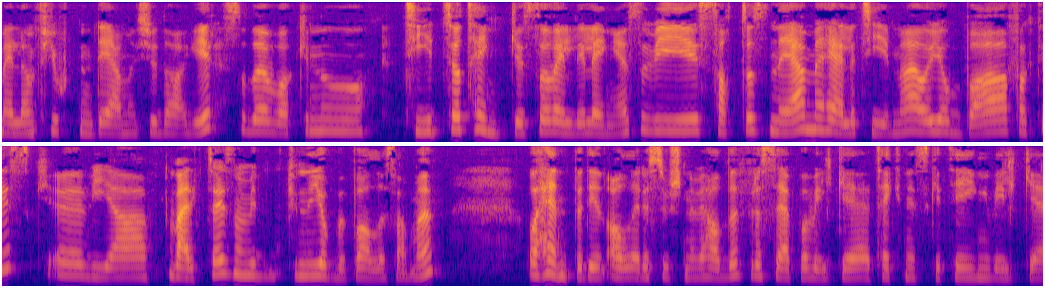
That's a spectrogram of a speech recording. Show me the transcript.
mellom 14 til 21 dager. Så det var ikke noe tid til å tenke så veldig lenge. Så vi satte oss ned med hele teamet og jobba faktisk eh, via verktøy som vi kunne jobbe på alle sammen og hentet inn alle ressursene vi hadde for å se på hvilke tekniske ting, hvilke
